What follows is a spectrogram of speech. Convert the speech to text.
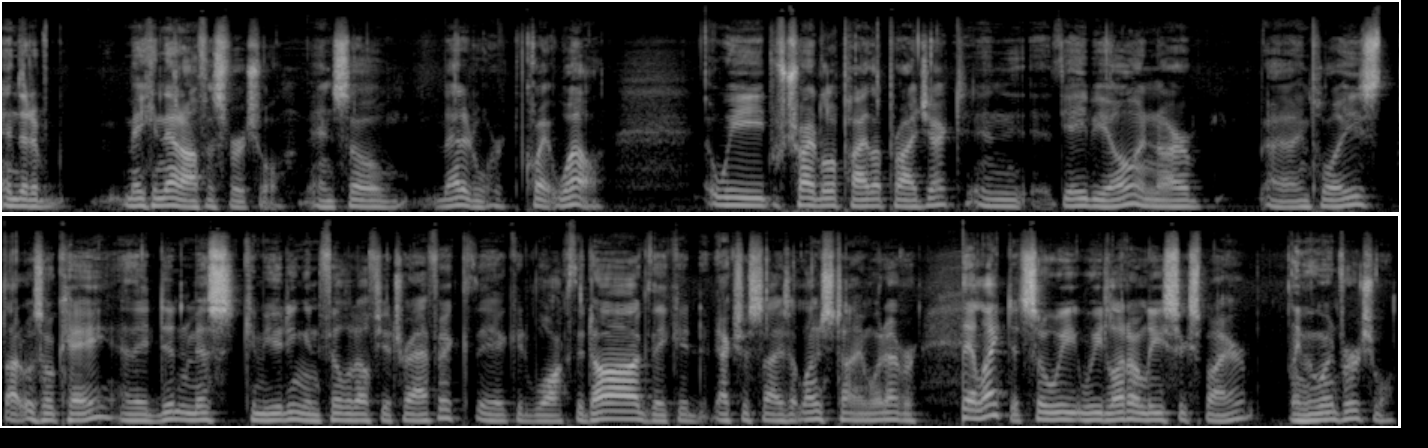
ended up making that office virtual. And so that had worked quite well. We tried a little pilot project in the ABO, and our uh, employees thought it was okay, and they didn't miss commuting in Philadelphia traffic. They could walk the dog, they could exercise at lunchtime, whatever. They liked it, so we, we let our lease expire and we went virtual.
